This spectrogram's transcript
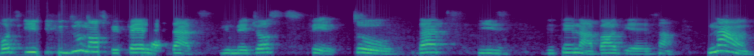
But if you do not prepare like that, you may just fail. So that is the thing about the exam. Now,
